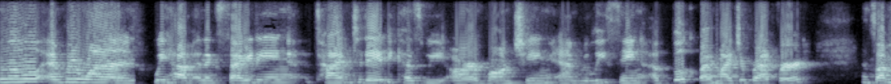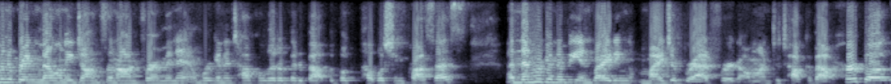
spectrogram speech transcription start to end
Hello, everyone. We have an exciting time today because we are launching and releasing a book by Mija Bradford. And so I'm going to bring Melanie Johnson on for a minute and we're going to talk a little bit about the book publishing process. And then we're going to be inviting Mija Bradford on to talk about her book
